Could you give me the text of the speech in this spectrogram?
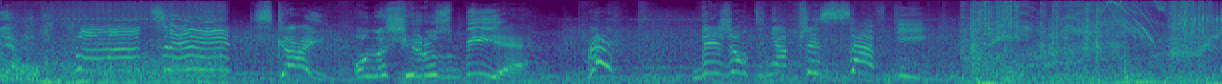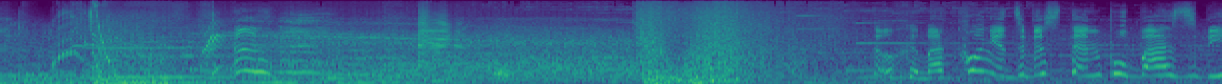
Nie. Pomocy! Sky, ona się rozbije. Wyrzutnia przez zawki! To chyba koniec występu, Bazbi.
